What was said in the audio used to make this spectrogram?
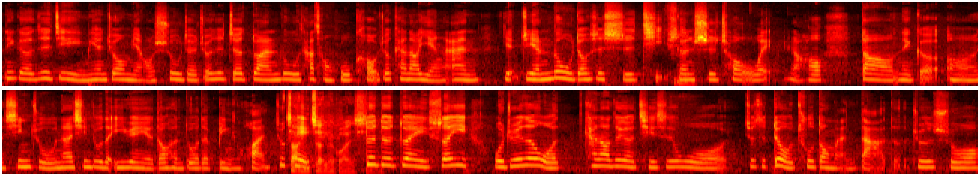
那个日记里面就描述着，就是这段路，他从湖口就看到沿岸沿沿路都是尸体是跟尸臭味，然后到那个呃新竹，那新竹的医院也都很多的病患，就可以战争的关系。对对对，所以我觉得我看到这个，其实我就是对我触动蛮大的，就是说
